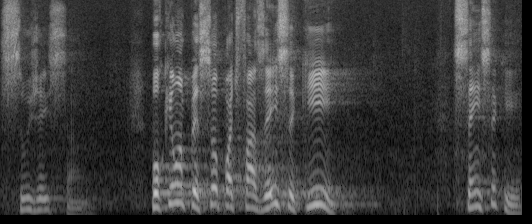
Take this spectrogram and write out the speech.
sujeição. Porque uma pessoa pode fazer isso aqui sem isso aqui.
